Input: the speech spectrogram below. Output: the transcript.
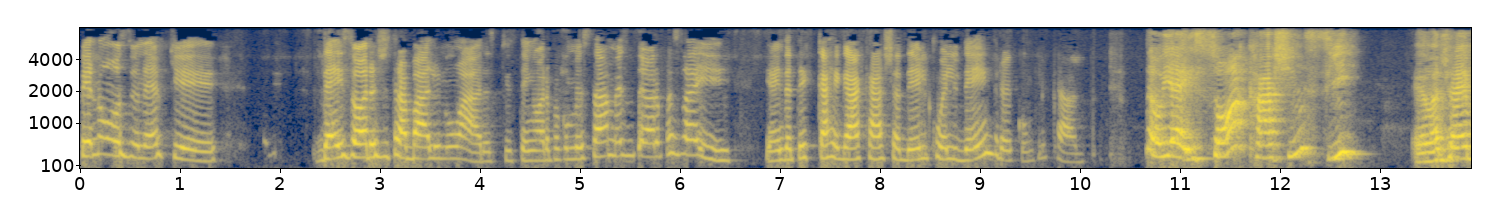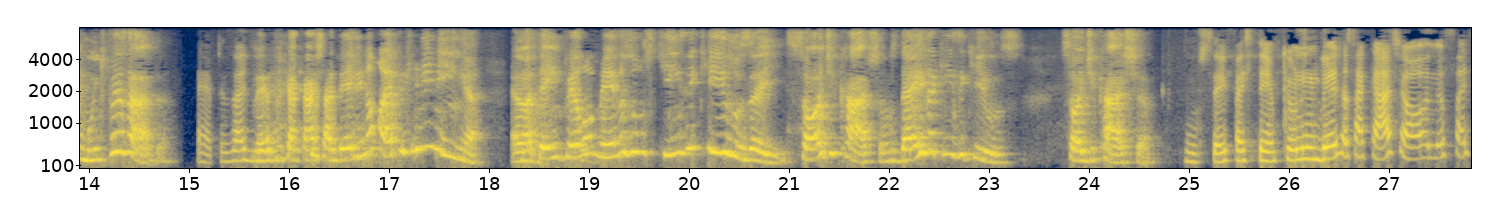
penoso, né? Porque 10 horas de trabalho no ar, porque tem hora para começar, mas não tem hora para sair. E ainda ter que carregar a caixa dele com ele dentro é complicado. Não, e aí, só a caixa em si, ela já é muito pesada. É, pesadinha. Né? Porque a caixa dele não é pequenininha. Ela tem pelo menos uns 15 quilos aí, só de caixa, uns 10 a 15 quilos só de caixa. Não sei, faz tempo que eu não vejo essa caixa, ó, não faz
